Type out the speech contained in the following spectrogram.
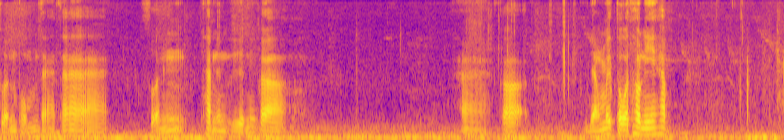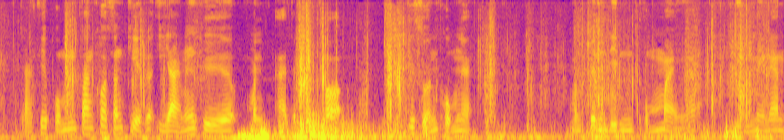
สวนผมแต่ถ้าสวนท่านอื่นๆนี่ก็อ่าก็ยังไม่โตเท่านี้ครับจากที่ผมตั้งข้อสังเกตว่าอีกอย่างนึงคือ มันอาจจะเป็นเพราะที่สวนผมเนี่ย มันเป็นดินถมใหม่ครับดินไม่แน่น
